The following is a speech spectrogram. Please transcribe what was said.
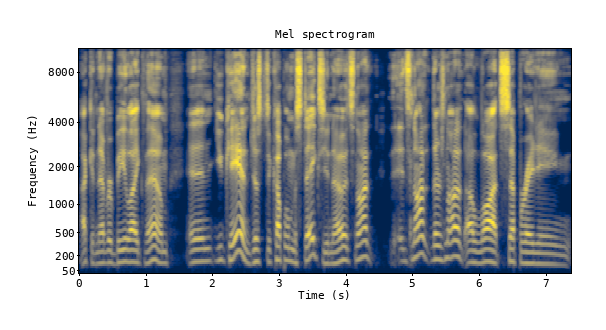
I could never be like them. And you can just a couple mistakes you know? It's not it's not there's not a lot separating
